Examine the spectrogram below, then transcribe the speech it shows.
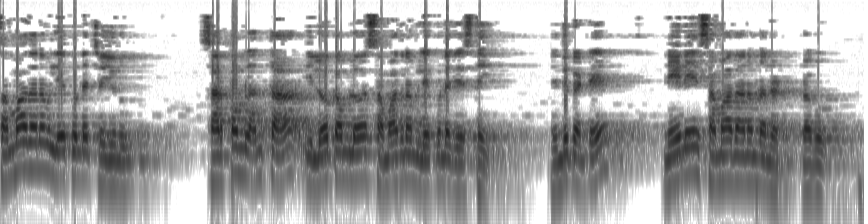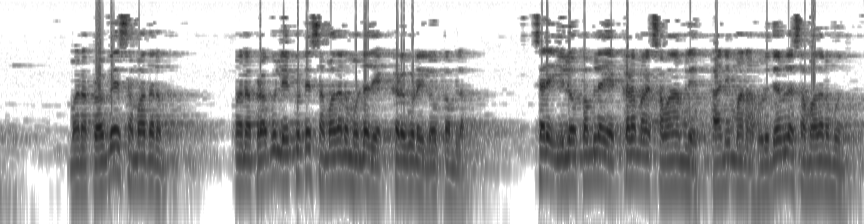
సమాధానం లేకుండా చెయ్యును సర్పంలంతా ఈ లోకంలో సమాధానం లేకుండా చేస్తాయి. ఎందుకంటే నేనే సమాధానం అన్నాడు ప్రభు. మన ప్రభువే సమాధానం. మన ప్రభు లేకుంటే సమాధానం ఉండదు ఎక్కడ కూడా ఈ లోకంలో. సరే ఈ లోకంలో ఎక్కడ మనకు సమాధానం లేదు కానీ మన హృదయంలో సమాధానం ఉంది.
